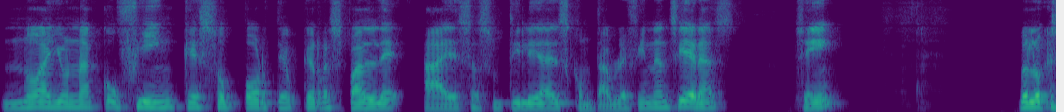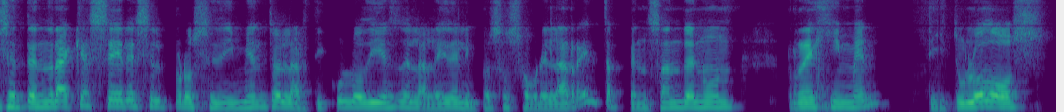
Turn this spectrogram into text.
No hay una COFIN que soporte o que respalde a esas utilidades contables financieras, ¿sí? Pues lo que se tendrá que hacer es el procedimiento del artículo 10 de la ley del impuesto sobre la renta, pensando en un régimen, título 2,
